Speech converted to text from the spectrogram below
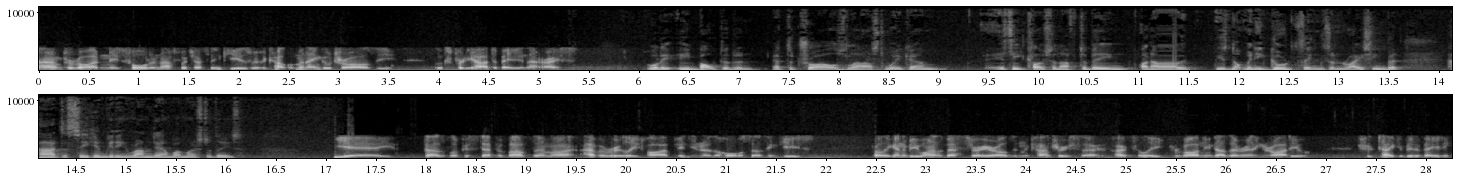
um, providing he's forward enough, which I think he is with a couple of Menangle trials, he looks pretty hard to beat in that race. Well, he, he bolted in at the trials last week. Um, is he close enough to being? I know there's not many good things in racing, but hard to see him getting run down by most of these. Yeah, he does look a step above them. I have a really high opinion of the horse. I think he's probably going to be one of the best three-year-olds in the country. So hopefully, providing he does everything right, he should take a bit of beating.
